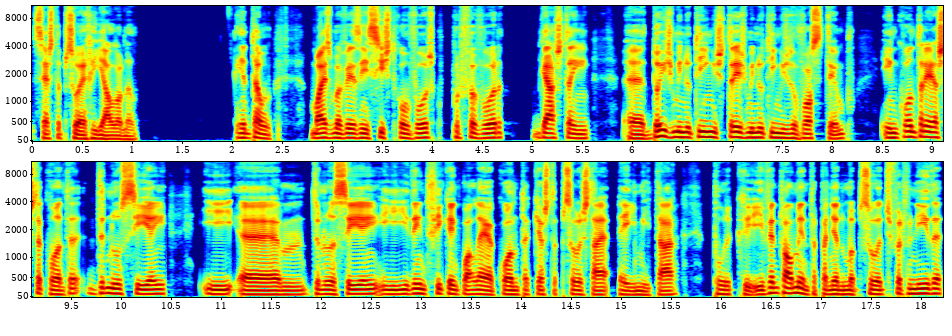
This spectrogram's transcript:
se esta pessoa é real ou não. Então, mais uma vez insisto convosco, por favor, gastem dois minutinhos, três minutinhos do vosso tempo encontrem esta conta, denunciem e um, denunciem e identifiquem qual é a conta que esta pessoa está a imitar, porque eventualmente apanhando uma pessoa desprevenida,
